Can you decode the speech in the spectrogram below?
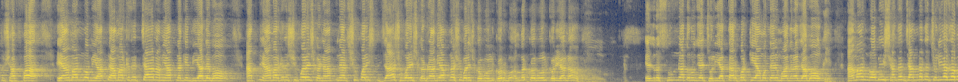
তু সাফা এ আমার নবী, আপনি আমার কাছে চান, আমি আপনাকে দিয়া দেব। আপনি আমার কাছে সুপারিশ করেন, আপনার সুপারিশ, যা সুপারিশ করবেন, আমি আপনার সুপারিশ কবুল করব, আল্লাহ কবুল করিয়া নাও। এই জন্য সুন্নাত অনুযায়ী চলিয়া তারপর কিয়ামতের ময়দানে যাব। আমার নবীর সাথে জান্নাতে চলিয়া যাব।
